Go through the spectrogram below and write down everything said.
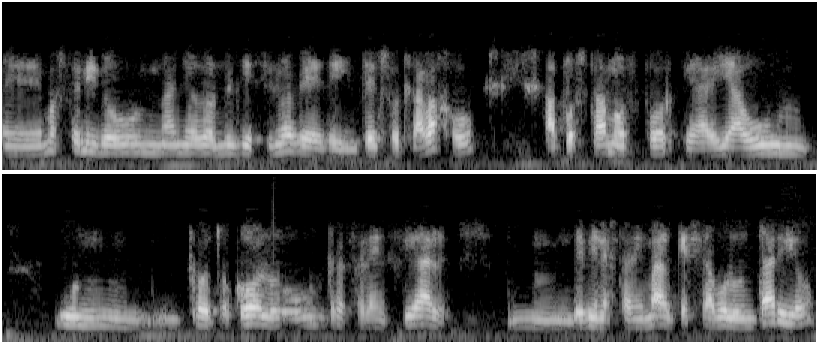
eh, hemos tenido un año 2019 de intenso trabajo apostamos porque haya un, un protocolo, un referencial mm, de bienestar animal que sea voluntario,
